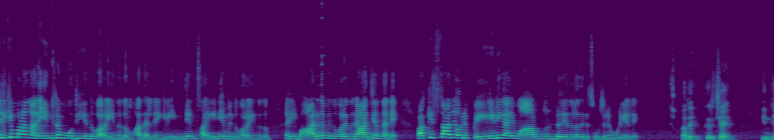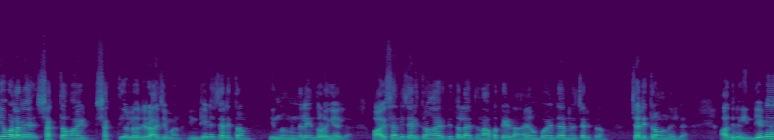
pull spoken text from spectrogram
ശരിക്കും പറഞ്ഞാൽ നരേന്ദ്രമോദി എന്ന് പറയുന്നതും അതല്ലെങ്കിൽ ഇന്ത്യൻ സൈന്യം എന്ന് പറയുന്നതും അല്ലെങ്കിൽ ഭാരതം എന്ന് പറയുന്ന രാജ്യം തന്നെ പാകിസ്ഥാന് ഒരു പേടിയായി മാറുന്നുണ്ട് എന്നുള്ളതിന്റെ സൂചന കൂടിയല്ലേ? അതെ തീർച്ചയായും. ഇന്ത്യ വളരെ ശക്തമായി ശക്തിയുള്ള ഒരു രാജ്യമാണ്. ഇന്ത്യയുടെ ചരിത്രം ഇന്നും ഇന്നലെയും തുടങ്ങിയല്ല പാകിസ്ഥാന്റെ ചരിത്രം ആയിരത്തി തൊള്ളായിരത്തി നാൽപ്പത്തി ഏഴാണ് അതിനു മുമ്പ് എന്തായിരുന്നു ചരിത്രം? ചരിത്രമൊന്നുമില്ല. അതിന് ഇന്ത്യയുടെ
